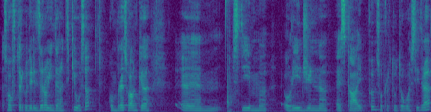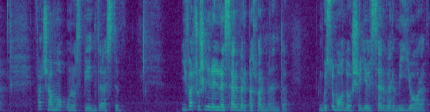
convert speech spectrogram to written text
software che utilizzano internet chiusa, compreso anche ehm, Steam, Origin e Skype, soprattutto questi tre. Facciamo uno speed test. Gli faccio scegliere il server casualmente. In questo modo sceglie il server migliore.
